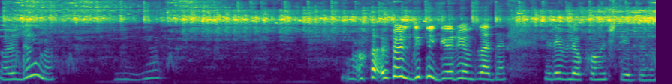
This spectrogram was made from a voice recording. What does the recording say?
Öldün mü? Öldüğünü görüyorum zaten. Bile bile konuş diye dedim.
